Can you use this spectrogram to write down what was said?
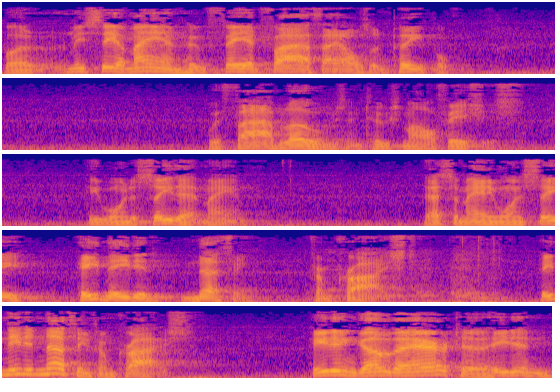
But let me see a man who fed 5,000 people with five loaves and two small fishes. He wanted to see that man. That's the man he wanted to see. He needed nothing from Christ. He needed nothing from Christ. He didn't go there to, he didn't,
